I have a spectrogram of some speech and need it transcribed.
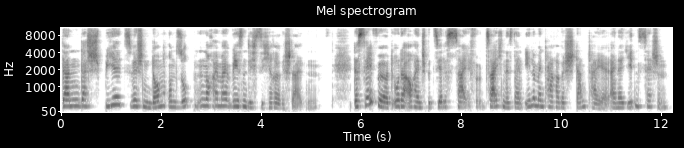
dann das Spiel zwischen Dom und Sub noch einmal wesentlich sicherer gestalten. Das Safe Word oder auch ein spezielles Zeichen ist ein elementarer Bestandteil einer jeden Session.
